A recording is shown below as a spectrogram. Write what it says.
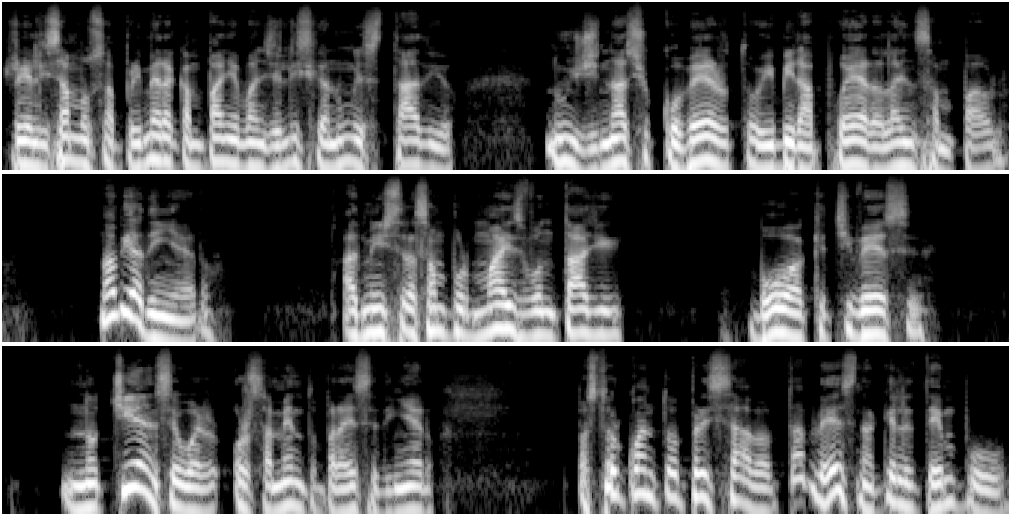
realizamos a primeira campanha evangelística num estádio, num ginásio coberto, Ibirapuera, lá em São Paulo. Não havia dinheiro. Administração, por mais vontade boa que tivesse, não tinha seu orçamento para esse dinheiro. Pastor, quanto precisava? Talvez naquele tempo,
